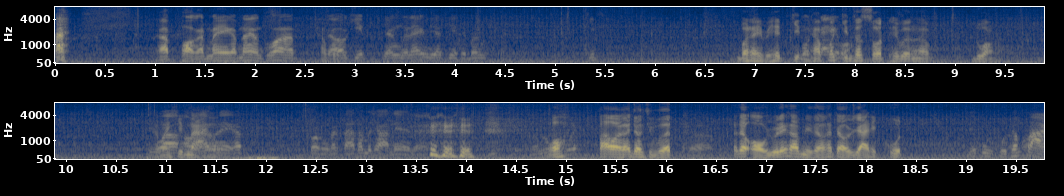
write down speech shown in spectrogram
ไปครับพอกันไหมครับนายของตัวครับครับเดี๋ยวเอาคลิปยังมือแรกเดียวเทียบให้เบิ้ง บ่ได้ไปเฮ็ดกินครับคนไกลมากินสดๆให้เบิ่งครับด้วง เดี๋ยวไม่คลิปหนาครับเอไว้ครับ ต้องรักษาธรรมชาติแน่นะโอ้ป้าอ้อยเขาเจ้าสิเบิดเออเขาเจะออกอยู่ได้ครับนี่แล้วเขาเจ้าอยากให้ขุดเดี๋ยวคุณคุณทั้งปลาย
